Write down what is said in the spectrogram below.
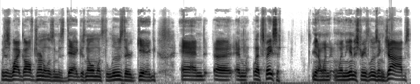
which is why golf journalism is dead because no one wants to lose their gig. And uh, and let's face it, you know, when when the industry is losing jobs,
